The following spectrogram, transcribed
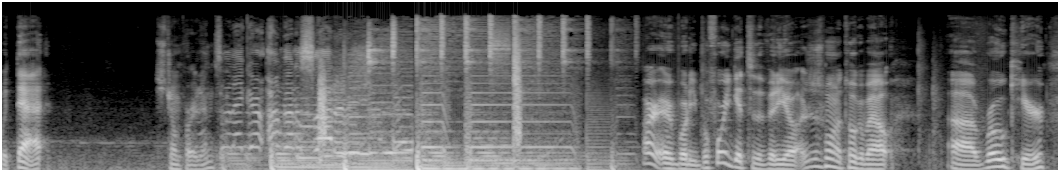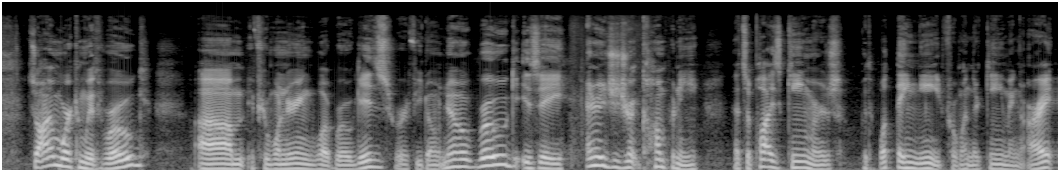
with that, let's jump right into it. All right, everybody. Before you get to the video, I just want to talk about uh, Rogue here. So I'm working with Rogue. Um, if you're wondering what Rogue is, or if you don't know, Rogue is a energy drink company that supplies gamers with what they need for when they're gaming, alright?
